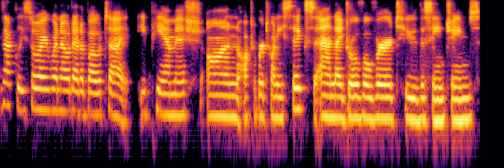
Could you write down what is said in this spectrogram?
Exactly. So I went out at about uh, 8 p.m. ish on October 26th, and I drove over to the St. James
